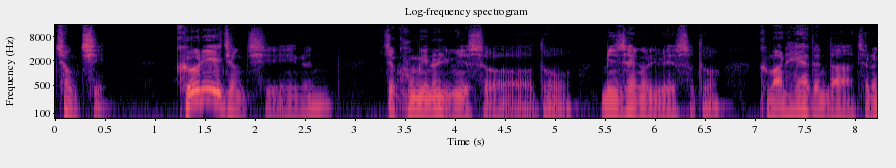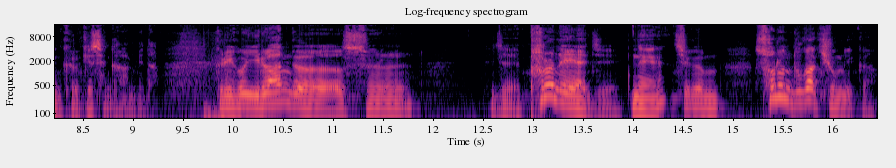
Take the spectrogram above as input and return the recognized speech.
정치, 거리의 정치는 이제 국민을 위해서도 민생을 위해서도 그만해야 된다. 저는 그렇게 생각합니다. 그리고 이러한 것을 이제 풀어내야지. 네. 지금 손은 누가 키웁니까?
